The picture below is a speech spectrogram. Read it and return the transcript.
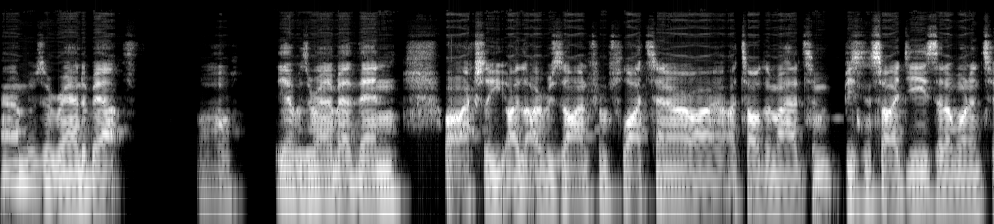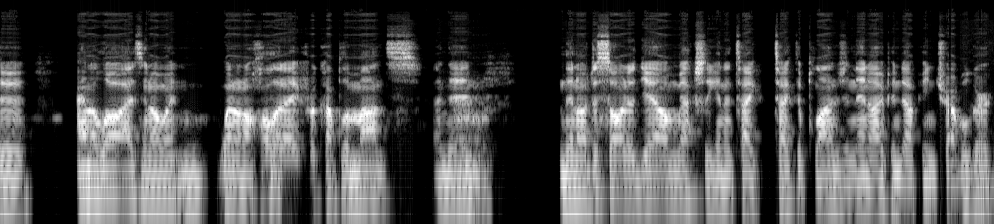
um, it was around about, oh, yeah, it was around about then. Well, actually, I, I resigned from Flight Centre. I, I told them I had some business ideas that I wanted to analyze, and I went and went on a holiday for a couple of months, and then. And then I decided, yeah, I'm actually going to take take the plunge, and then opened up in Travel Group.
